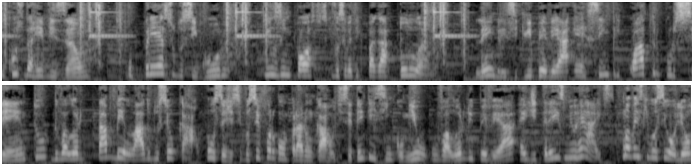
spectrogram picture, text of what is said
o custo da revisão, o preço do seguro e os impostos que você vai ter que pagar todo ano. Lembre-se que o IPVA é sempre 4% do valor tabelado do seu carro. Ou seja, se você for comprar um carro de 75 mil, o valor do IPVA é de 3 mil reais. Uma vez que você olhou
